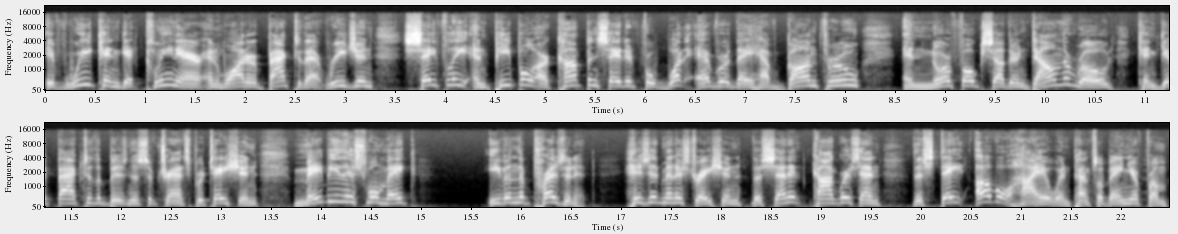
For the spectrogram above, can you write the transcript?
If we can get clean air and water back to that region safely and people are compensated for whatever they have gone through, and Norfolk Southern down the road can get back to the business of transportation, maybe this will make even the president his administration, the Senate, Congress, and the state of Ohio and Pennsylvania from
